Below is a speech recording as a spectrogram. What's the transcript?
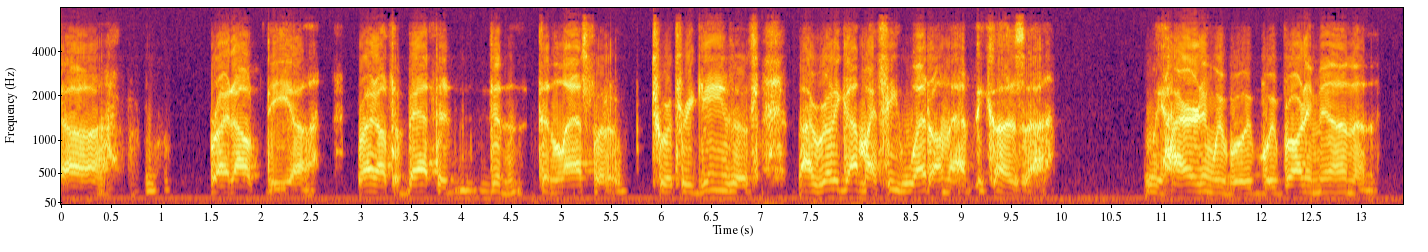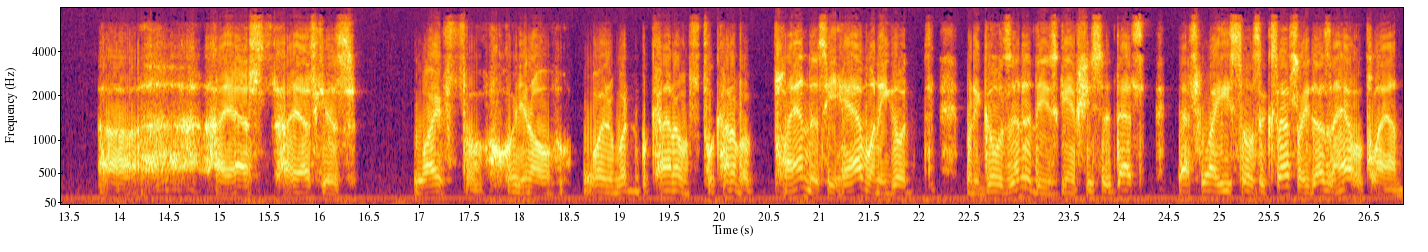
uh, right out the uh, right out the bat that didn't didn't last but two or three games. Was, I really got my feet wet on that because uh, we hired him, we, we we brought him in, and uh, I asked I asked his wife, you know, what, what kind of what kind of a plan does he have when he go when he goes into these games? She said that's that's why he's so successful. He doesn't have a plan,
